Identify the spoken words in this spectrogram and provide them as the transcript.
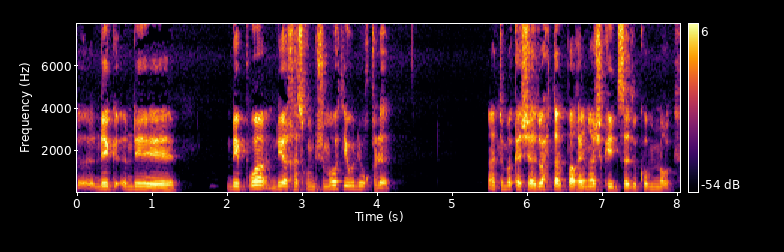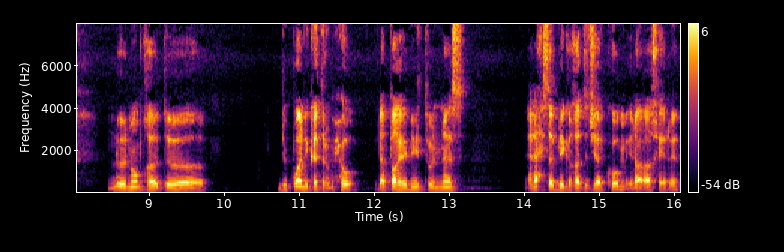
لي لي لي بوان لي خاصكم تجمعو تيوليو قلال. هانتوما كتشاهدو حتى ال parrainage كيتزادلكم le nombre de de points لي كتربحو إلى parrain يتو الناس. على حساب les grades ديالكم إلى آخره.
